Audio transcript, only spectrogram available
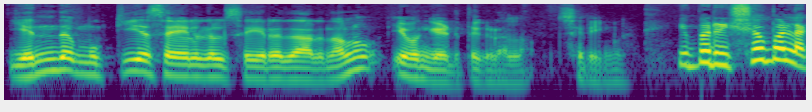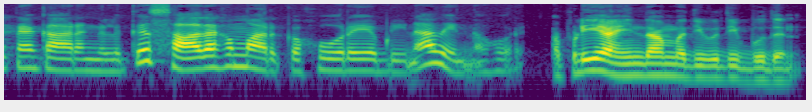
எந்த முக்கிய செயல்கள் செய்கிறதா இருந்தாலும் இவங்க எடுத்துக்கிடலாம். சரிங்களா? இப்போ ரிஷப லக்னக்காரங்களுக்கு சாதகமாக இருக்க ஹோரை அப்படின்னா அது என்ன ஹோரை? அப்படியே ஐந்தாம் அதிபதி புதன்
